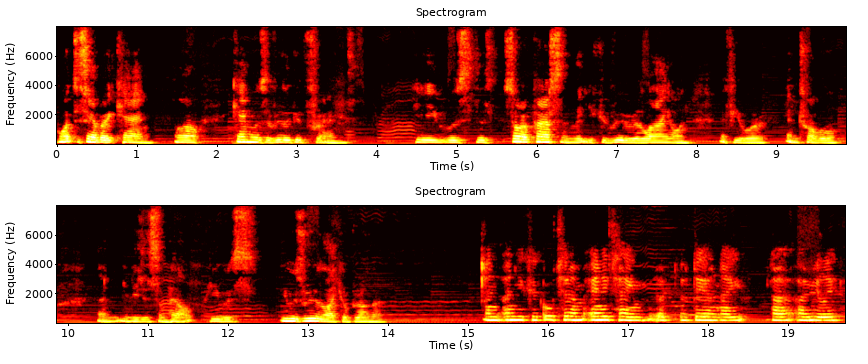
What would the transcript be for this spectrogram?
what to say about Ken? Well, Ken was a really good friend. He was the sort of person that you could really rely on if you were in trouble and you needed some help. He was he was really like a brother. And and you could go to him any time day or night. I, I really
